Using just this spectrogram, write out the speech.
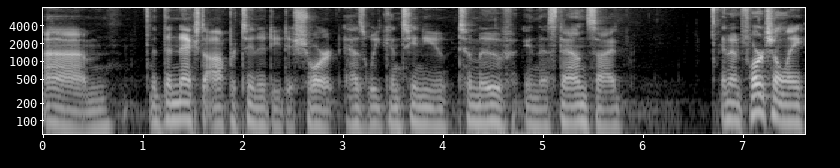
um, the next opportunity to short as we continue to move in this downside. And unfortunately,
